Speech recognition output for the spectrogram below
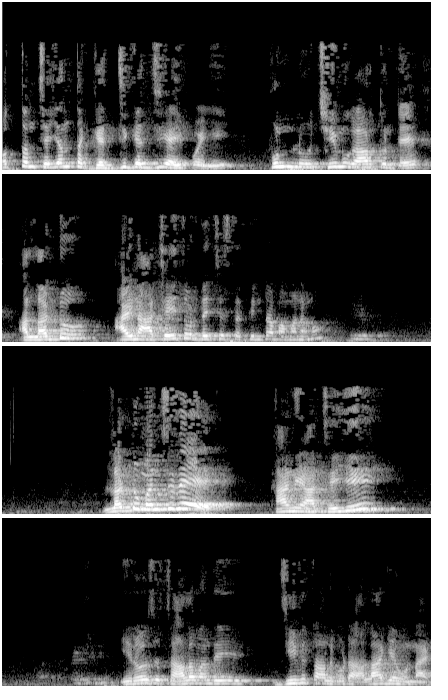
మొత్తం చెయ్యంత గజ్జి గజ్జి అయిపోయి పుండ్లు చీము గారుతుంటే ఆ లడ్డు ఆయన ఆ చేయితో తెచ్చేస్తే తింటామా మనము? లడ్డు మంచిదే కానీ ఆ చెయ్యి ఈరోజు చాలా మంది జీవితాలు కూడా అలాగే ఉన్నాయి.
